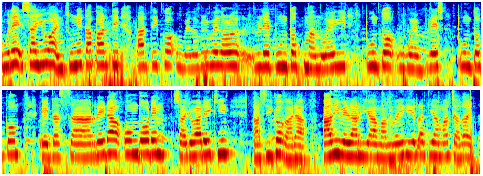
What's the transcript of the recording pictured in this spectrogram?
Gure saioa entzun eta parte hartzeko www.mandoegi.wordpress.com eta sarrera ondoren saioarekin hasiko gara. Adi belarria mandoegi irratia martxa da eta.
